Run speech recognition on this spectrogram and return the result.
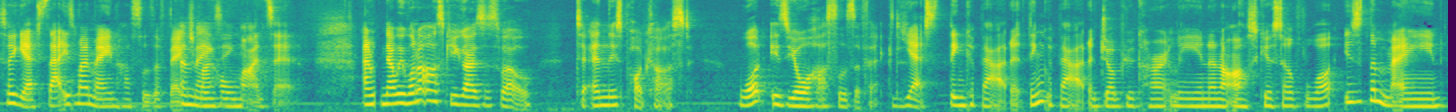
So, yes, that is my main hustler's effect, my whole Amazing. mindset. And now we want to ask you guys as well to end this podcast. What is your hustler's effect? Yes, think about it. Think about a job you're currently in and ask yourself, what is the main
